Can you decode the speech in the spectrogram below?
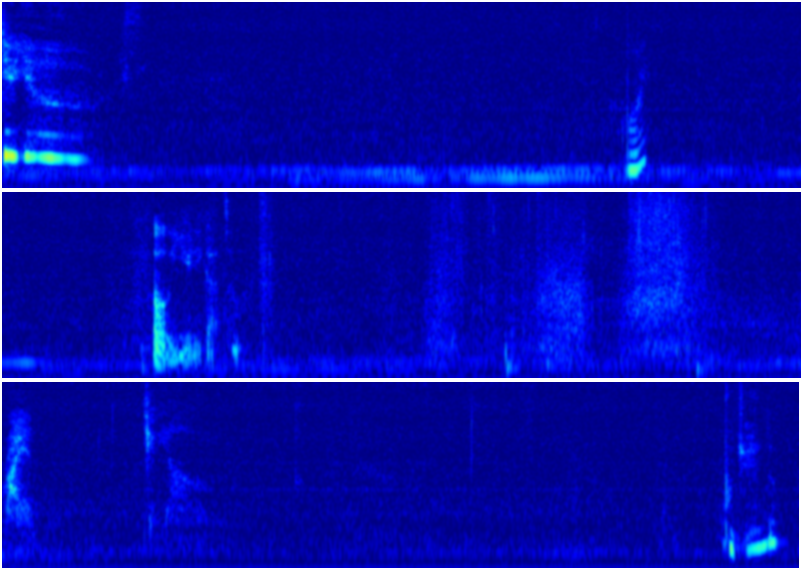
Cheerios! More? Oh, you already got some. Ryan, Cheerio. Put your hand up.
